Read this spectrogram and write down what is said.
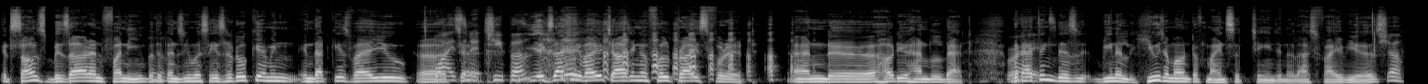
it sounds bizarre and funny, but mm-hmm. the consumer says that okay. I mean, in that case, why are you? Uh, why isn't it cheaper? exactly. Why are you charging a full price for it? And uh, how do you handle that? Right. But I think there's been a huge amount of mindset change in the last five years, sure.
